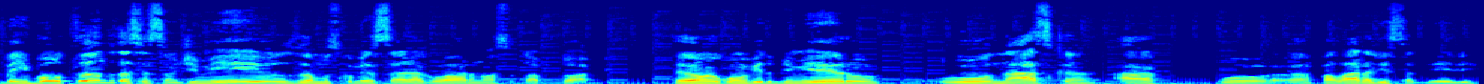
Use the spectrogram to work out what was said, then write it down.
Bem, voltando da sessão de e-mails, vamos começar agora o nosso top top. Então eu convido primeiro o Nasca a, a falar a lista dele,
